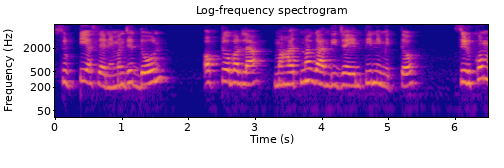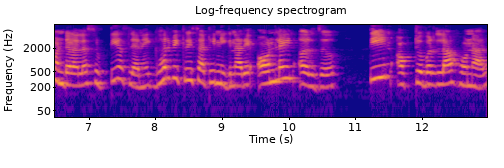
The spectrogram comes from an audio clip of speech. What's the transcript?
सुट्टी असल्याने म्हणजे दोन ऑक्टोबरला महात्मा गांधी जयंतीनिमित्त सिडको मंडळाला सुट्टी असल्याने घर विक्रीसाठी निघणारे ऑनलाईन अर्ज तीन ऑक्टोबरला होणार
